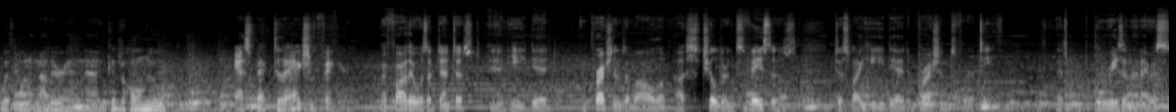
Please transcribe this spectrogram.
with one another and uh, gives a whole new aspect to the action figure. My father was a dentist and he did impressions of all of us children's faces just like he did impressions for teeth. That's the reason that I was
